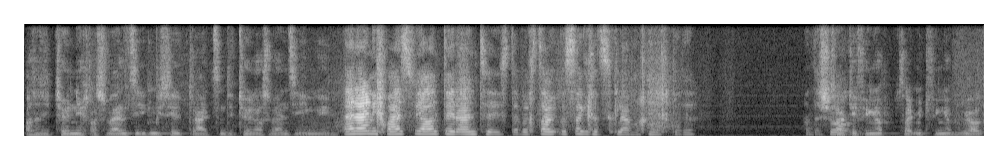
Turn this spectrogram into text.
also die tönen nicht, als wären sie irgendwie so 13, die tönen, als wären sie irgendwie Nein, nein, ich weiß, wie alt der eine ist, aber ich sag, das sage ich jetzt glaube ich nicht, oder? Schon? Zeig die Finger, zeig mit Finger, wie alt.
